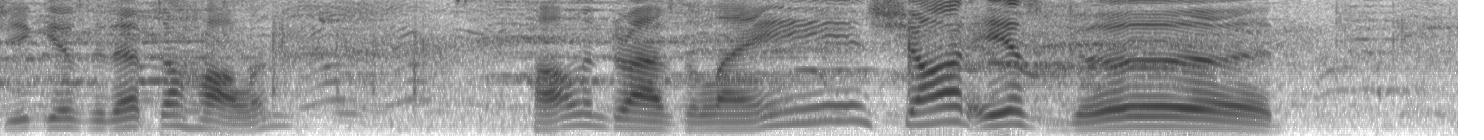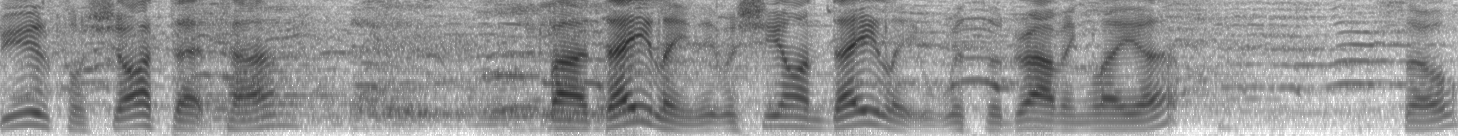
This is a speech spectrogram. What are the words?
She gives it up to Holland. Holland drives the lane. Shot is good. Beautiful shot that time by Daly. It was Shion Daly with the driving layup. So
